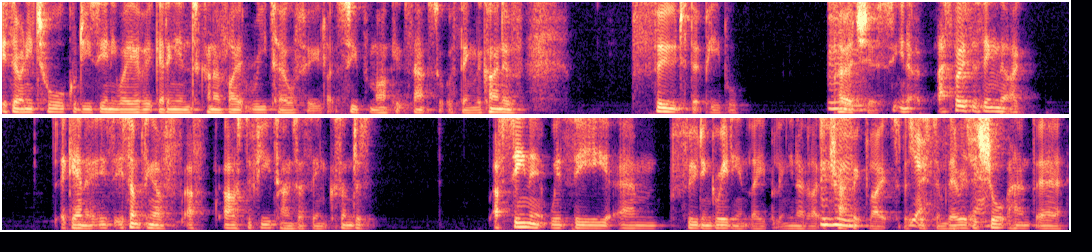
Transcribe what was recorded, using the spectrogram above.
is there any talk or do you see any way of it getting into kind of like retail food, like supermarkets, that sort of thing? The kind of food that people mm. purchase. You know, I suppose the thing that I again is, is something I've I've asked a few times. I think because I'm just I've seen it with the um, food ingredient labeling. You know, like the mm-hmm. traffic light sort of Yes, system. There is a shorthand there.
